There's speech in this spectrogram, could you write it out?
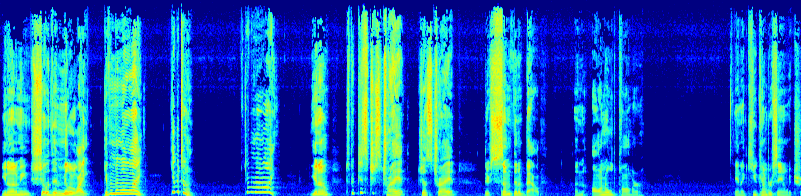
You know what I mean? Show them Miller Lite. Give them Miller Lite. Give it to them. Give them Miller Lite. You know, just just just try it. Just try it. There's something about an Arnold Palmer and a cucumber sandwich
